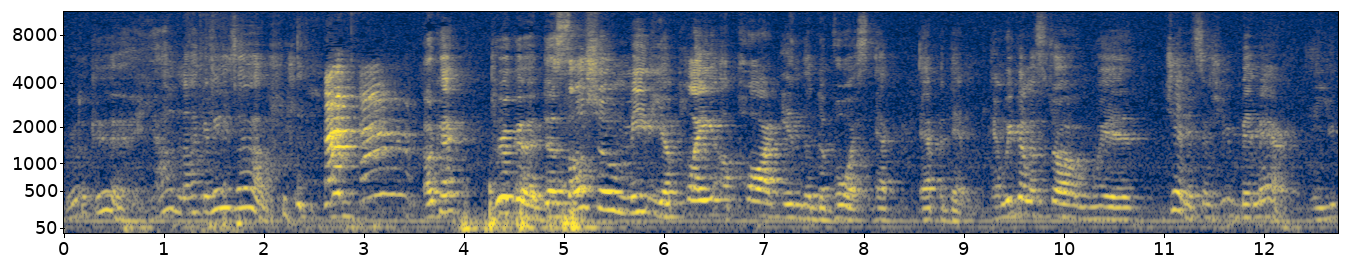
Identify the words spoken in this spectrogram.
Real good. Y'all knocking these out. Okay, real good. Does social media play a part in the divorce ep- epidemic? And we're gonna start with Jimmie, since you've been married and you,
